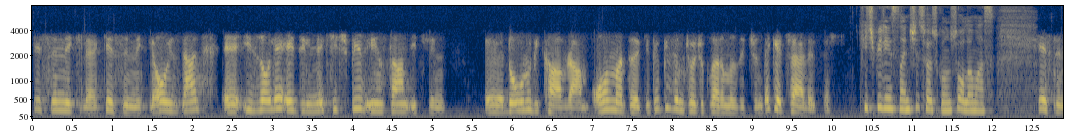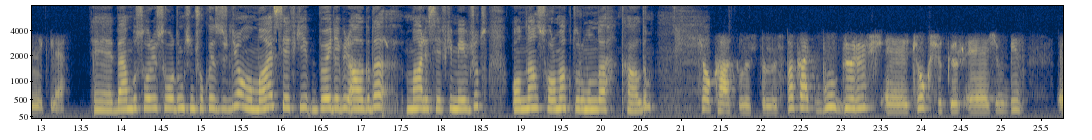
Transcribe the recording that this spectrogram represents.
Kesinlikle, kesinlikle. O yüzden e, izole edilmek hiçbir insan için e, doğru bir kavram olmadığı gibi bizim çocuklarımız için de geçerlidir. Hiçbir insan için söz konusu olamaz. Kesinlikle. Ee, ben bu soruyu sorduğum için çok özür diliyorum ama maalesef ki böyle bir algıda maalesef ki mevcut. Ondan sormak durumunda kaldım. Çok haklısınız. Fakat bu görüş e, çok şükür, e, şimdi biz e,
